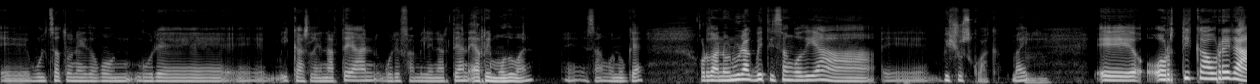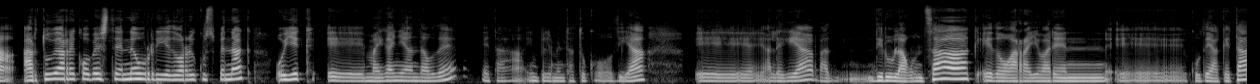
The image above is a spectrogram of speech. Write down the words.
e, bultzatu nahi dugun gure e, ikasleen artean, gure familien artean, herri moduan, e, esango nuke. Orduan, onurak beti izango dira e, bixuzkoak, bai? Mm E, hortik aurrera hartu beharreko beste neurri edo harrikuzpenak hoiek e, maigainean daude eta implementatuko dira e, alegia ba, diru laguntzak edo garraioaren e, kudeak eta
